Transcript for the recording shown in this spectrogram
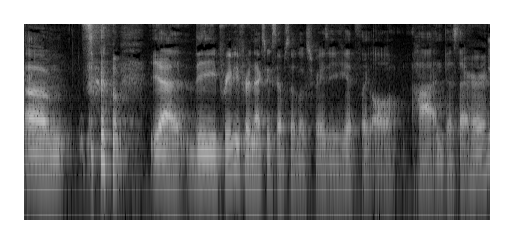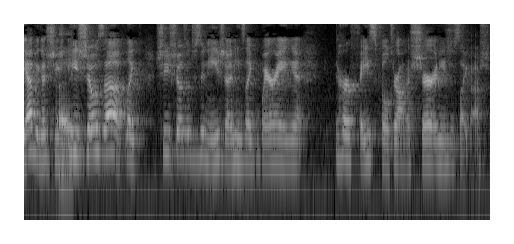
Um, so yeah, the preview for next week's episode looks crazy. He gets like all hot and pissed at her. Yeah, because she Like- he shows up like she shows up to Tunisia and he's like wearing her face filter on a shirt and he's just like, "Gosh,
